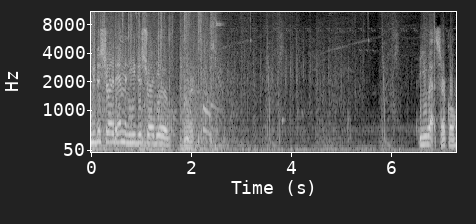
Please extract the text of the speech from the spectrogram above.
you destroyed him and he destroyed you. Alright. Are you at circle?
